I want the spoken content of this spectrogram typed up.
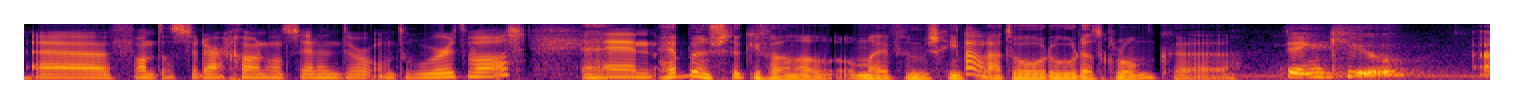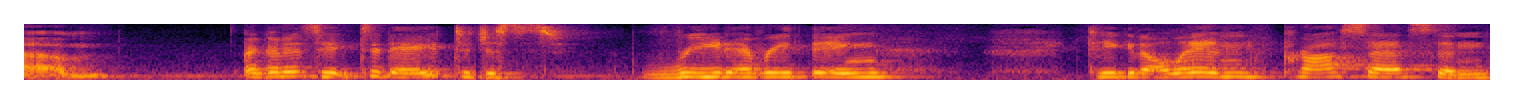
eh, van dat ze daar gewoon ontzettend door ontroerd was. Eh, En- hebben we een stukje van, om even misschien te Oh. laten horen hoe dat klonk? Eh, Thank you. Um, I'm going to take today to just read everything, take it all in, process, and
